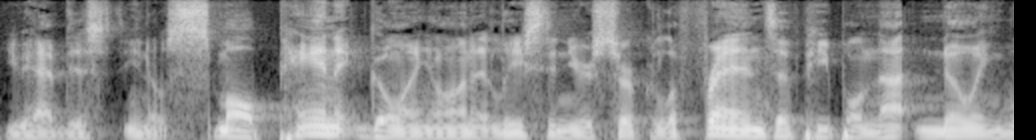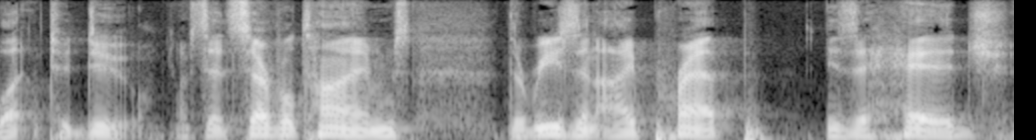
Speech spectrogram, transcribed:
you have this you know small panic going on at least in your circle of friends of people not knowing what to do. I've said several times the reason i prep is a hedge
